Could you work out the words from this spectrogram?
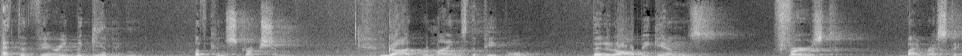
At the very beginning of construction, God reminds the people that it all begins first by resting.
